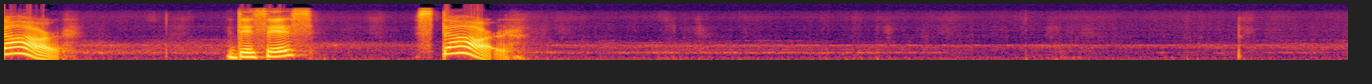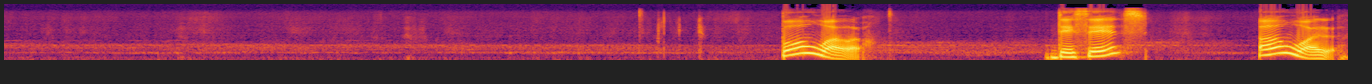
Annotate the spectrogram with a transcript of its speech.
Star. This is star. Oval. This is oval.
